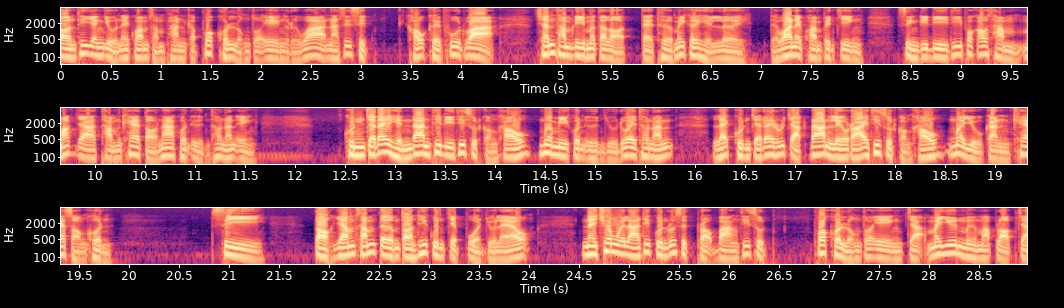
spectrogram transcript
ตอนที่ยังอยู่ในความสัมพันธ์กับพวกคนหลงตัวเอง หรือว่านาซิสิตเขาเคยพูดว่า ฉันทำดีมาตลอด แต่เธอไม่เคยเห็นเลย แต่ว่าในความเป็นจริง สิ่งดีๆ ที่พวกเขาทำมักจะทำแค่ต่อหน้าคนอื่นเท่านั้นเองคุณจะได้เห็นด้านที่ดีที่สุดของเขาเมื่อมีคนอื่นอยู่ด้วยเท่านั้น และคุณจะได้รู้จักด้านเลวร้ายที่สุดของเขาเมื่ออยู่กันแค่สองคน 4. ตอกย้ำซ้ำเติมตอนที่คุณเจ็บปวดอยู่แล้ว ในช่วงเวลาที่คุณรู้สึกเปราะบางที่สุด พวกคนหลงตัวเองจะไม่ยื่นมือมาปลอบใจ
